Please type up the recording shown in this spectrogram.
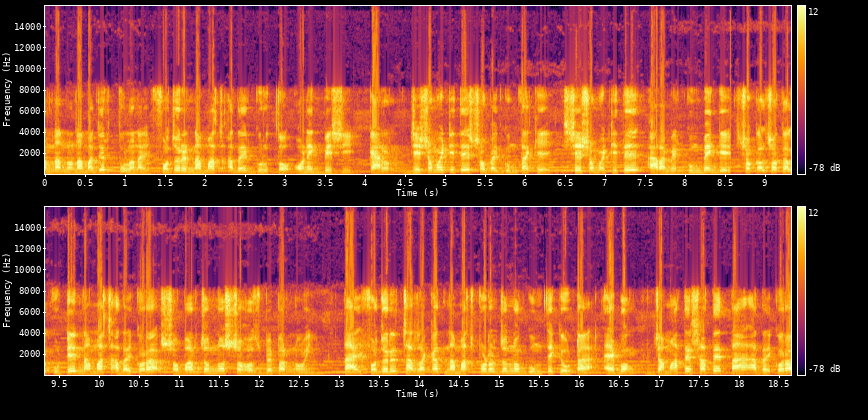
অন্যান্য নামাজের তুলনায় ফজরের নামাজ আদায়ের গুরুত্ব অনেক বেশি। কারণ যে সময়টিতে সবাই ঘুম থাকে, সে সময়টিতে আরামের ঘুম ভেঙে সকাল সকাল উঠে নামাজ আদায় করা সবার জন্য সহজ ব্যাপার নয়। তাই ফজরের চার রাকাত নামাজ পড়ার জন্য ঘুম থেকে ওঠা এবং জামাতের সাথে তা আদায় করা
